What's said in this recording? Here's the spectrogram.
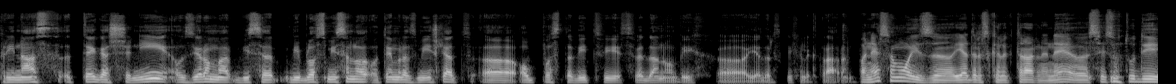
Pri nas tega še ni, oziroma bi, se, bi bilo smiselno o tem razmišljati uh, ob postavitvi sveda novih uh, jedrskih elektrarn. Pa ne samo iz jedrske elektrarne, vse so tudi,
